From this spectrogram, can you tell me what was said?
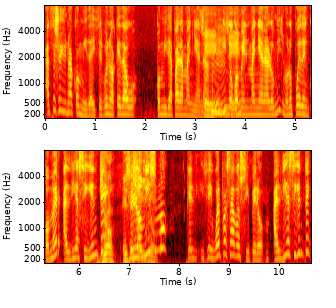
haces hoy una comida y dices, bueno, ha quedado comida para mañana Sí, y no sí. comen mañana lo mismo, no pueden comer al día siguiente Yo, ese lo yo. mismo que el- dice igual pasado sí, pero al día siguiente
